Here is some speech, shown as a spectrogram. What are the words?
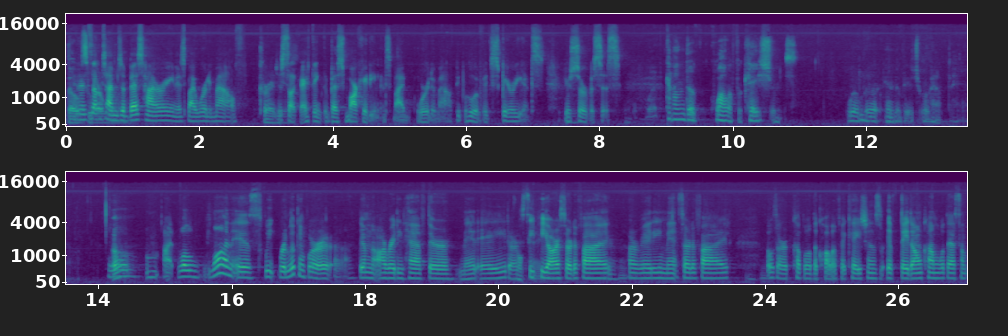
those. And then who are sometimes the best hiring is by word of mouth. Correct, Just yes. like I think the best marketing is by word of mouth. People who have experienced your services. What kind of qualifications will the individual have to have? Well, mm, I, well, one is we, we're looking for uh, them to already have their med aid or CPR certified already, med certified. Those are a couple of the qualifications. If they don't come with that, some,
